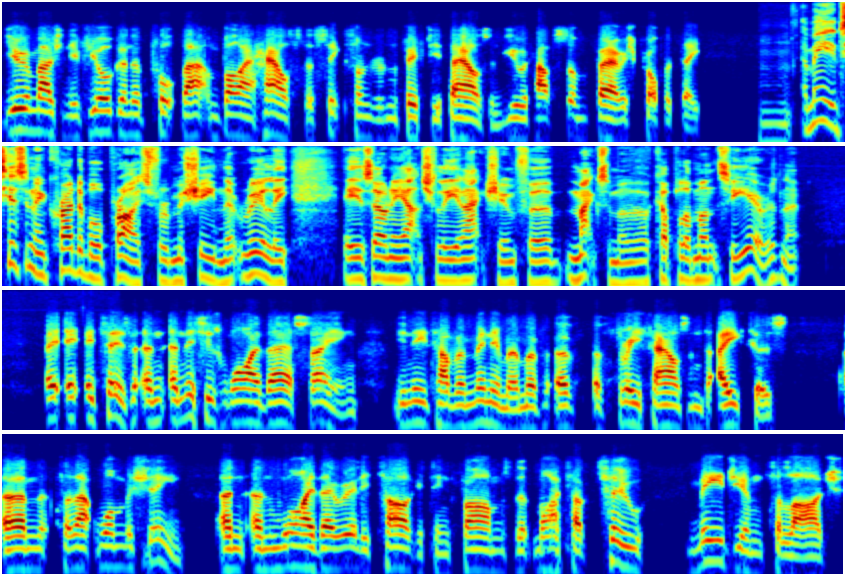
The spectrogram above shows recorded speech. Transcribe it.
You imagine if you're going to put that and buy a house for six hundred and fifty thousand, you would have some fairish property. Mm. I mean, it is an incredible price for a machine that really is only actually in action for maximum of a couple of months a year, isn't it? It, it is, and, and this is why they're saying you need to have a minimum of, of, of 3,000 acres um, for that one machine, and, and why they're really targeting farms that might have two medium to large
